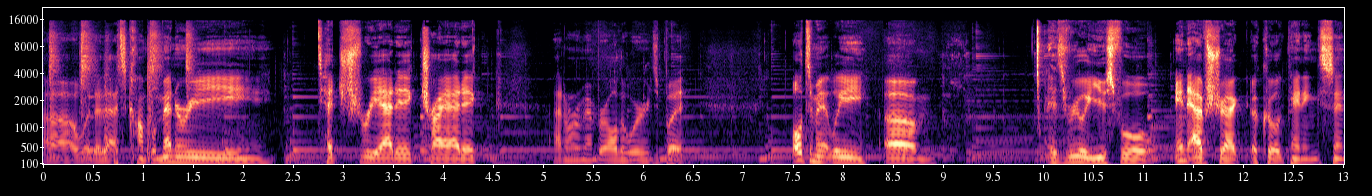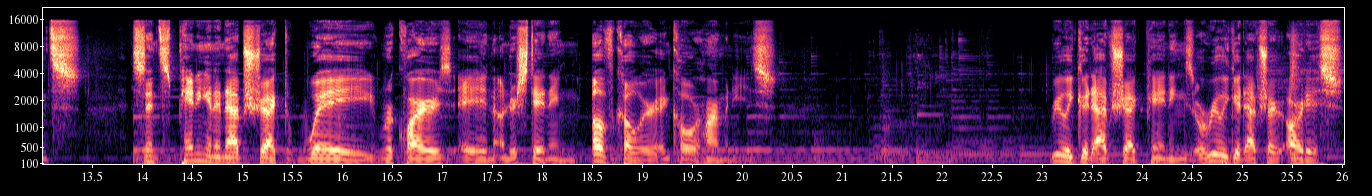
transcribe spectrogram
Uh, whether that's complementary, tetradic, triadic, I don't remember all the words, but ultimately, um, it's really useful in abstract acrylic painting since since painting in an abstract way requires an understanding of color and color harmonies. Really good abstract paintings or really good abstract artists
